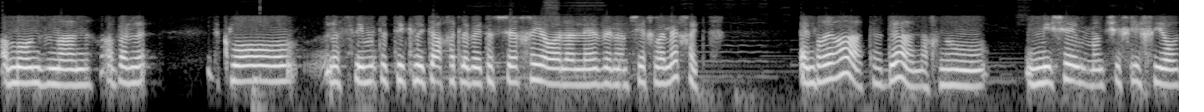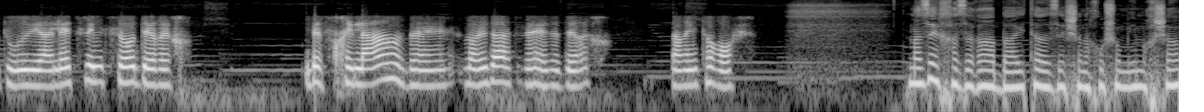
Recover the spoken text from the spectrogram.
המון זמן, אבל זה כמו לשים את התיק מתחת לבית השחי או על הלב ולהמשיך ללכת. אין ברירה, אתה יודע, אנחנו, מי שממשיך לחיות, הוא ייאלץ למצוא דרך בזחילה, ולא יודעת באיזה דרך, להרים את הראש. מה זה חזרה הביתה הזה שאנחנו שומעים עכשיו?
